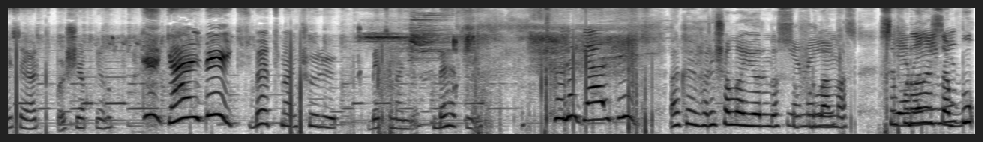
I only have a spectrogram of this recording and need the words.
Neyse artık boş yapmayalım. Geldik. Batman çölü. Batman diyorum. Batman. Şöyle geldik. Arkadaşlar inşallah yarın da sıfırlanmaz. Sıfırlanırsa Yemeğimiz bu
